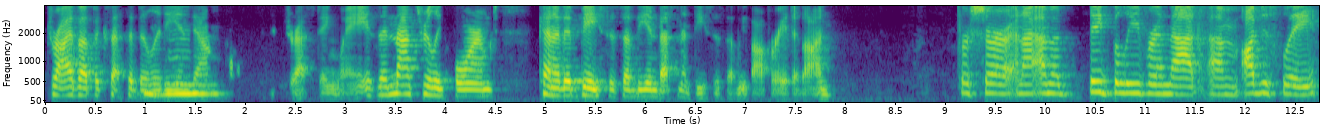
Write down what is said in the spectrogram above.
drive up accessibility mm-hmm. in down interesting ways. And that's really formed kind of the basis of the investment thesis that we've operated on. For sure. And I, am a big believer in that. Um, obviously,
